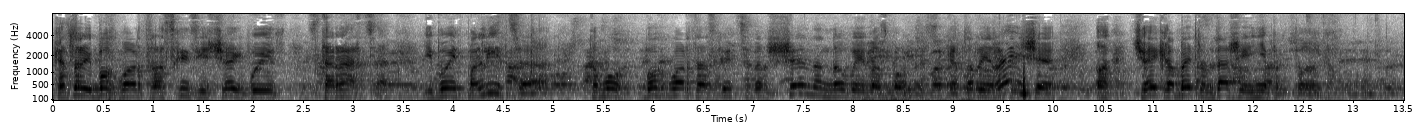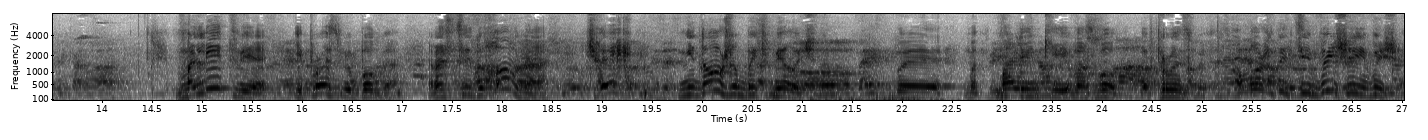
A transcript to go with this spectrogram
которые Бог может раскрыть, если человек будет стараться и будет молиться, тому Бог может раскрыть совершенно новые возможности, которые раньше человек об этом даже и не предполагал. молитве и просьбе Бога расти духовно, человек не должен быть мелочным, маленькие возможности, просьбы. Он может идти выше и выше.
